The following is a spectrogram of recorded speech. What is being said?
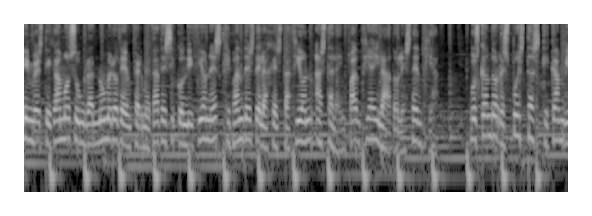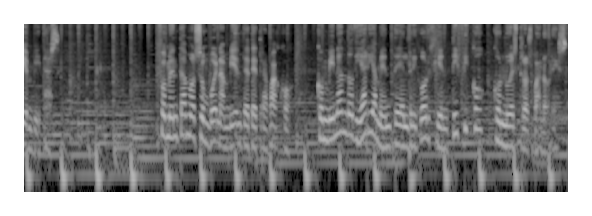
Investigamos un gran número de enfermedades y condiciones que van desde la gestación hasta la infancia y la adolescencia, buscando respuestas que cambien vidas. Fomentamos un buen ambiente de trabajo, combinando diariamente el rigor científico con nuestros valores.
